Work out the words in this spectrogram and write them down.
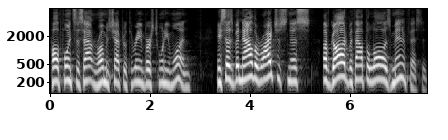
Paul points this out in Romans chapter 3 and verse 21. He says, But now the righteousness of God without the law is manifested,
